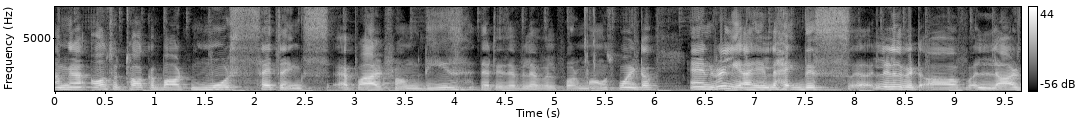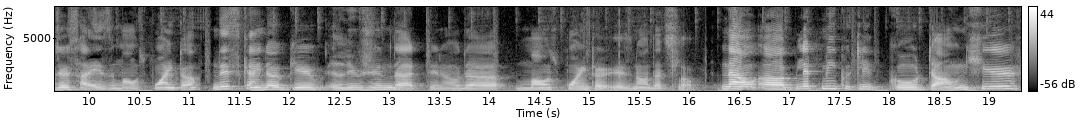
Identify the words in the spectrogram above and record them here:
I'm gonna also talk about more settings apart from these that is available for mouse pointer and really I like this uh, little bit of larger size mouse pointer. This kind of give illusion that you know the mouse pointer is not that slow. Now uh, let me quickly go down here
